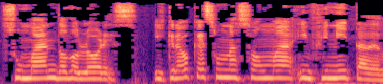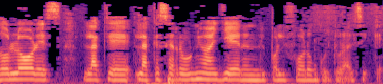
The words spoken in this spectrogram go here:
sumando dolores y creo que es una suma infinita de dolores la que la que se reunió ayer en el Poliforum Cultural Sique.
